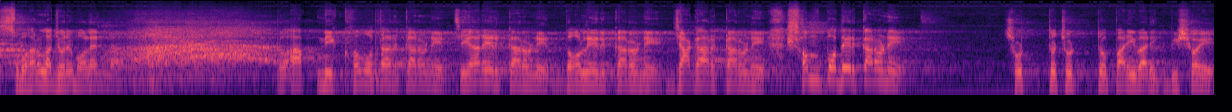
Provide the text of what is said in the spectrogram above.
সুবহানাল্লাহ, জোরে বলেন না। তো আপনি ক্ষমতার কারণে, চেয়ারের কারণে, দলের কারণে, জাগার কারণে, সম্পদের কারণে ছোট্ট ছোট্ট পারিবারিক বিষয়ে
